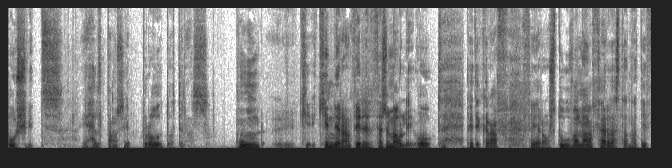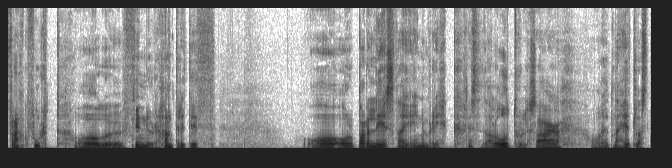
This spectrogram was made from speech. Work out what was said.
Bósvits ég held að hann sé bróðudóttir hans. Hún uh, kynir hann fyrir þessu máli og Peter Graf fer á stúfana ferðast hann til Frankfurt og uh, finnur handritið og, og bara les það í einum rík finnst þetta alveg ótrúlega saga og hérna hillast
